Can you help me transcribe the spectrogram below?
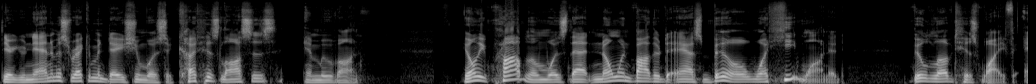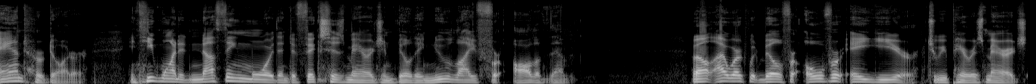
Their unanimous recommendation was to cut his losses and move on. The only problem was that no one bothered to ask Bill what he wanted. Bill loved his wife and her daughter, and he wanted nothing more than to fix his marriage and build a new life for all of them. Well, I worked with Bill for over a year to repair his marriage.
